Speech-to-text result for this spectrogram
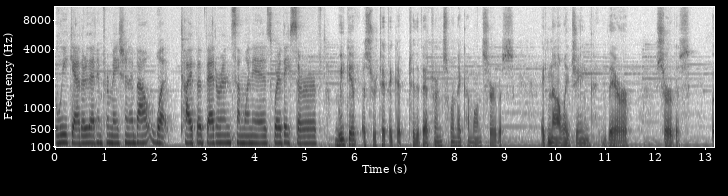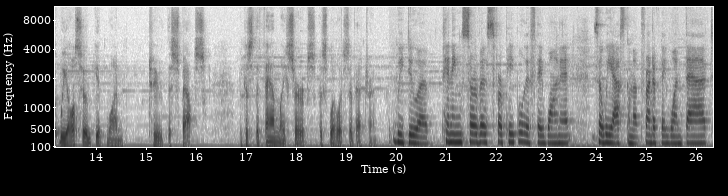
We gather that information about what type of veteran someone is, where they served. We give a certificate to the veterans when they come on service acknowledging their service, but we also give one to the spouse because the family serves as well as the veteran. We do a pinning service for people if they want it. So we ask them up front if they want that.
